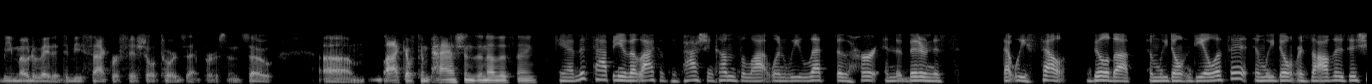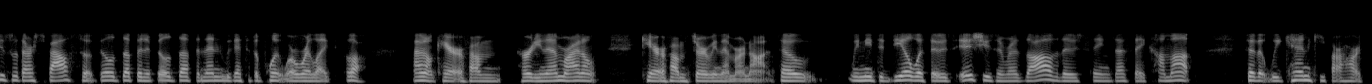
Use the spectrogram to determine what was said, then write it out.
be motivated to be sacrificial towards that person. So, um, lack of compassion is another thing. Yeah, this happening. That lack of compassion comes a lot when we let the hurt and the bitterness that we felt build up and we don't deal with it and we don't resolve those issues with our spouse. So it builds up and it builds up. And then we get to the point where we're like, oh, I don't care if I'm hurting them or I don't care if I'm serving them or not. So we need to deal with those issues and resolve those things as they come up so that we can keep our hearts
